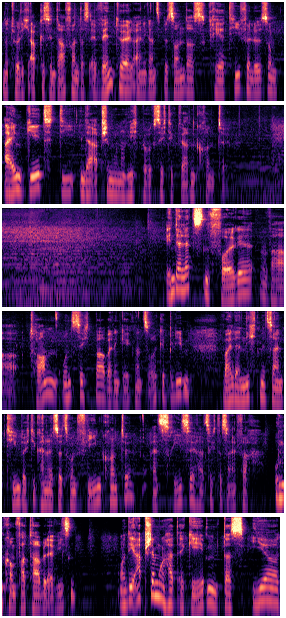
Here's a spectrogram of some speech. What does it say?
Natürlich abgesehen davon, dass eventuell eine ganz besonders kreative Lösung eingeht, die in der Abstimmung noch nicht berücksichtigt werden konnte. In der letzten Folge war Thorn unsichtbar bei den Gegnern zurückgeblieben, weil er nicht mit seinem Team durch die Kanalisation fliehen konnte. Als Riese hat sich das einfach unkomfortabel erwiesen. Und die Abstimmung hat ergeben, dass ihr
